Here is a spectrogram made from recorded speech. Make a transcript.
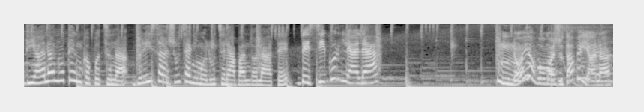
Diana, nu te încăpățâna. Vrei să ajuți animăluțele abandonate? Desigur, Lealea. Noi o vom ajuta pe Iana.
